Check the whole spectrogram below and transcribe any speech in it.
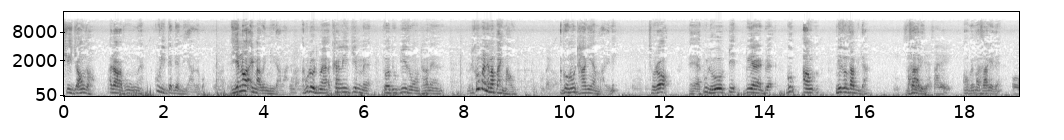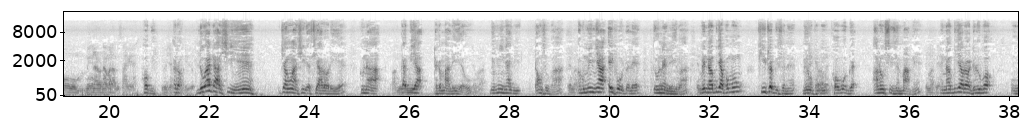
ရွှေကျောင်းဆောင်အဲ့ဒါကဘုံဘုံကုရီတက်တဲ့နေရာပဲပေါ့ဒီမှာအရင်တော့အဲ့မှာပဲနေတာပါဟုတ်ပါဘူးအခုလို့ဒီမှာအခန်းလေးကျင့်မဲ့တော်သူပြေဆုံးထားလဲတခုမှလည်းမပိုင်ပါဘူးဘယ်ပါအကုန်လုံးထားခဲ့ရမှာလေဆိုတော့အဲအခုလို့တိတွေ့ရတဲ့အတွက်အခုအောင်နေဆုံးစားပြီလားစားခဲ့ပြီစားခဲ့ပြီ အောင်ဘယ်မှာစားခဲ့လဲဟိုမင်္ဂလာတော်နားမှာလာမစားခဲ့တာဟုတ်ပြီဒီလိုချက်အဲ့တော့ဒီလိုလိုအပ်တာရှိရင်အကြောင်းကရှိတဲ့ဆရာတော်တွေရဲ့ခုနကပ္ပိယဒကမလေးရဲ့ကိုမင်းမိနိုင်ပြီတောင်းဆိုပါအခုမင်းညအိတ်ဖို့အတွက်လဲသူတို့နဲ့နေပါမင်းနောက်ပြဖုံဖုံခီးထွက်ပြီဆိုရင်မင်းကိုခေါ်ဖို့အတွက်အားလုံးစီစဉ်မှမယ်နောက်ပြတော့ဒီလိုပေါ့ဟို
